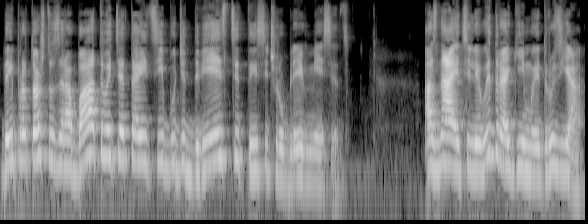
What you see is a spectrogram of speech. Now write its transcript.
да и про то, что зарабатывать это IT будет 200 тысяч рублей в месяц. А знаете ли вы, дорогие мои друзья,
